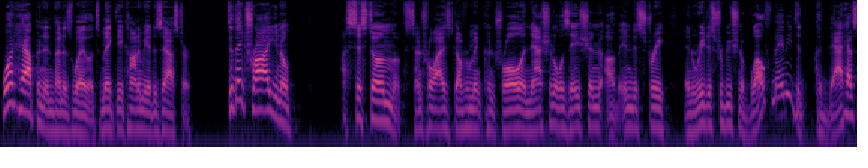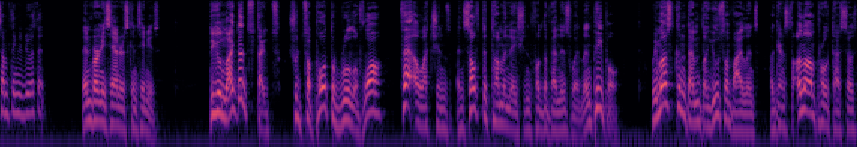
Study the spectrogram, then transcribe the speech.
What happened in Venezuela to make the economy a disaster? Did they try, you know, a system of centralized government control and nationalization of industry and redistribution of wealth, maybe? Did, could that have something to do with it? Then Bernie Sanders continues The United States should support the rule of law, fair elections, and self determination for the Venezuelan people. We must condemn the use of violence against unarmed protesters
